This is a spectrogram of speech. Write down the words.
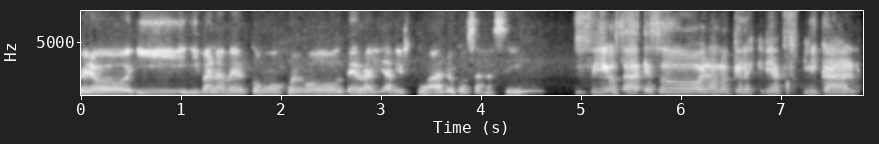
Pero, ¿y, van a ver como juegos de realidad virtual o cosas así? Sí, o sea, eso era lo que les quería explicar.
